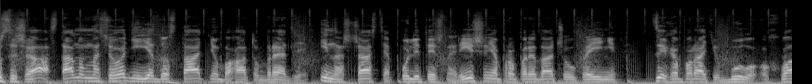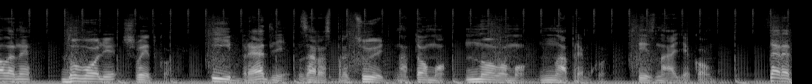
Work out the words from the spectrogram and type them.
У США станом на сьогодні є достатньо багато Бредлі. І, на щастя, політичне рішення про передачу Україні цих апаратів було ухвалене доволі швидко. І Бредлі зараз працюють на тому новому напрямку. Всі знають якому. Серед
